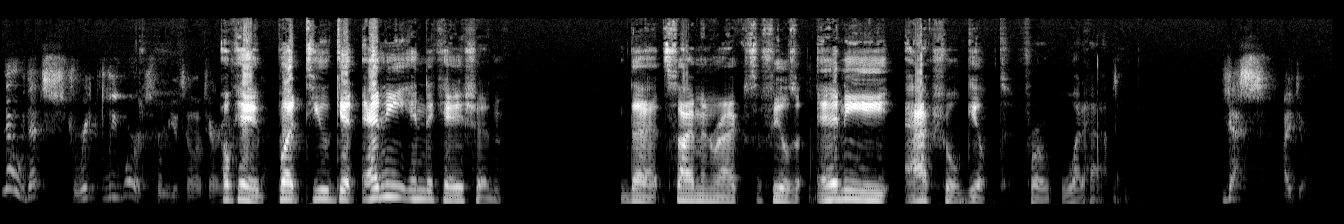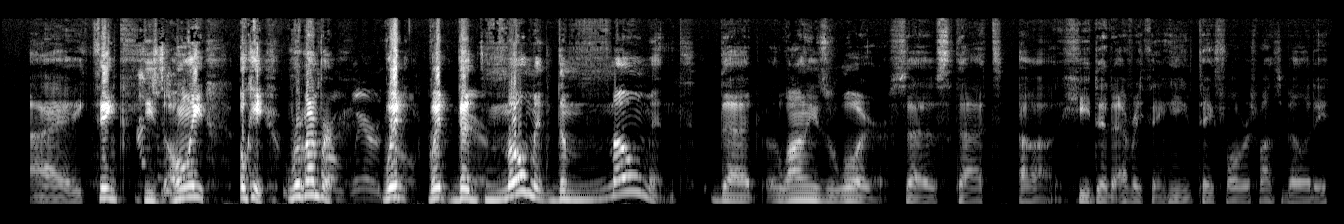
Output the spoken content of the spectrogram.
no that's strictly worse from utilitarian Okay, but do you get any indication that Simon Rex feels any actual guilt for what happened? yes i do I think he's only okay. Remember where, when when the Where? moment the moment that Lonnie's lawyer says that uh, he did everything, he takes full responsibility.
